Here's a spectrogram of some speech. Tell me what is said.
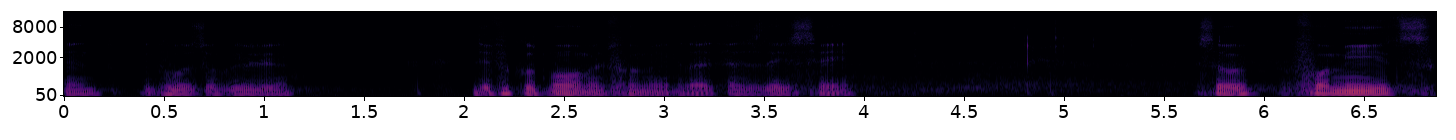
and it was a really difficult moment for me, that, as they say. So for me, it's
